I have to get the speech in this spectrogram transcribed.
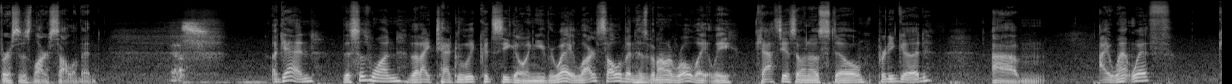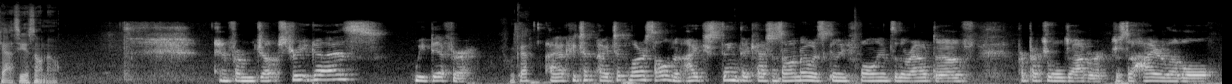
versus Lars Sullivan. Yes. Again, this is one that I technically could see going either way. Lars Sullivan has been on a roll lately. Kassius Ohno's still pretty good. Um, I went with Kassius Ohno. And from Jump Street guys, we differ. Okay. I actually took I took Lars Sullivan. I just think that Kassius Ohno is going to be falling into the route of perpetual jobber, just a higher level.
